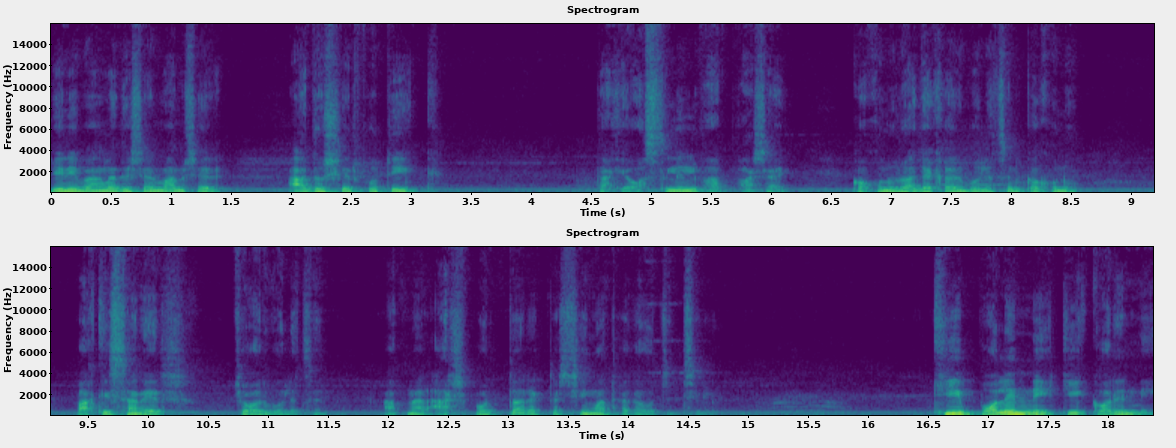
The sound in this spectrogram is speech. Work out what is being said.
যিনি বাংলাদেশের মানুষের আদর্শের প্রতীক, তাকে অশ্লীল ভাব ভাষায় কখনো রাজাকার বলেছেন, কখনো পাকিস্তানের চর বলেছেন। আপনার আসপর্দার একটা সীমা থাকা উচিত ছিল। কি বলেননি, কি করেননি?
